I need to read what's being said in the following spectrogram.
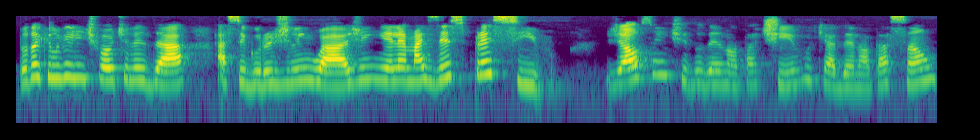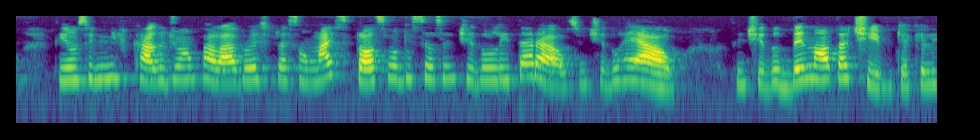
Tudo aquilo que a gente vai utilizar as figuras de linguagem, ele é mais expressivo. Já o sentido denotativo, que é a denotação, tem um significado de uma palavra ou expressão mais próxima do seu sentido literal, sentido real, sentido denotativo, que é aquele,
